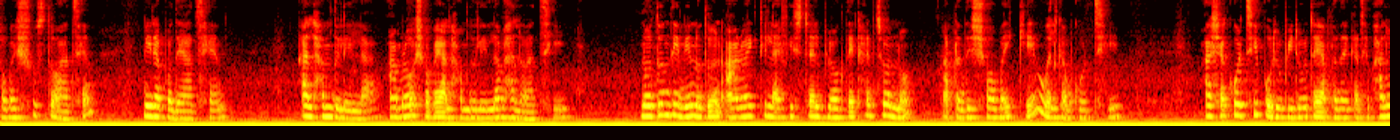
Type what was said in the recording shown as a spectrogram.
সবাই সুস্থ আছেন, নিরাপদে আছেন। আলহামদুলিল্লাহ, আমরাও সবাই আলহামদুলিল্লাহ ভালো আছি। নতুন দিনে নতুন আরও একটি লাইফস্টাইল ব্লগ দেখার জন্য আপনাদের সবাইকে ওয়েলকাম করছি। আশা করছি পুরো ভিডিওটাই আপনাদের কাছে ভালো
